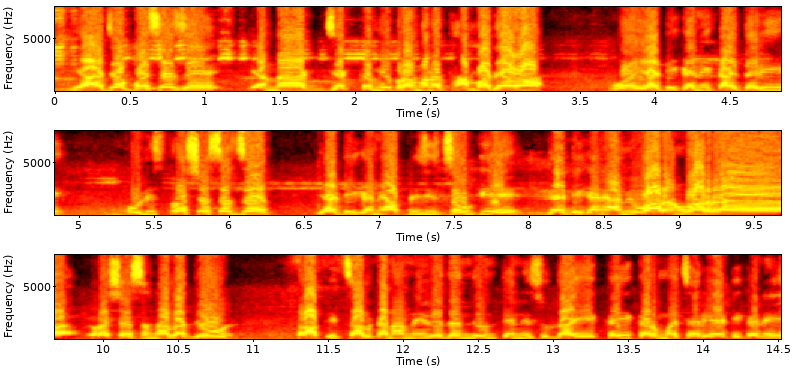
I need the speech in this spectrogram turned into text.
ह्या ज्या बसेस आहे यांना ज्या कमी प्रमाणात थांबा द्यावा व या ठिकाणी काहीतरी पोलीस प्रशासन जर या ठिकाणी आपली जी चौकी आहे त्या ठिकाणी आम्ही वारंवार प्रशासनाला देऊन ट्राफिक चालकांना निवेदन देऊन त्यांनी सुद्धा एकही कर्मचारी या ठिकाणी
